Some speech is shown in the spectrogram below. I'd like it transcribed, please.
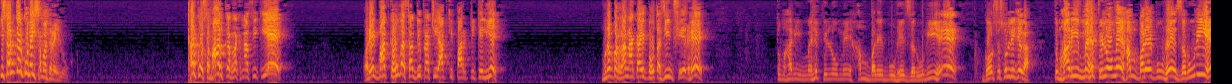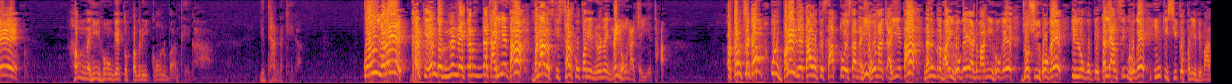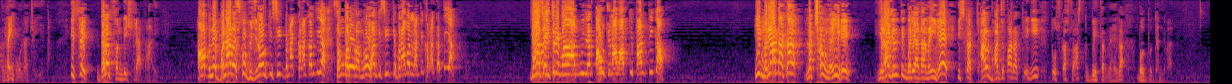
इस अंतर को नहीं समझ रहे लोग। घर को संभाल कर रखना सीखिए। और एक बात कहूँगा, साध्वी प्राची, आपकी पार्टी के लिए मुनब्बर राणा का एक बहुत अजीम शेर है। तुम्हारी महफिलों में हम बड़े बूढ़े ज़रूरी है। गौर से सुन लीजिएगा, तुम्हारी महफिलों में हम बड़े बूढ़े ज़रूरी हैं। हम नहीं होंगे तो पगड़ी कौन बांधेगा? ये ध्यान रखिएगा। कोई लड़े घर के अंदर निर्णय करना चाहिए था, बनारस की सड़कों पर यह निर्णय नहीं होना चाहिए था। और कम से कम उन बड़े नेताओं के साथ तो ऐसा नहीं होना चाहिए था। नरेंद्र भाई हो गए, अडवाणी हो गए, जोशी हो गए, इन लोगों के, कल्याण सिंह हो गए, इनकी सीटों पर यह विवाद नहीं होना चाहिए था। इससे गलत संदेश जाता है। आपने बनारस को बिजनौर की सीट बना, खड़ा कर दिया संबल और अमरोहा की सीट के बराबर लाके खड़ा कर दिया। से इतने बड़ा आदमी लड़ता हूँ चुनाव आपकी पार्टी का। ये मर्यादा का लक्षण नहीं है। ये राजनीतिक मर्यादा नहीं है। इसका ख्याल भाजपा रखेगी तो उसका स्वास्थ्य बेहतर रहेगा। बहुत बहुत धन्यवाद।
